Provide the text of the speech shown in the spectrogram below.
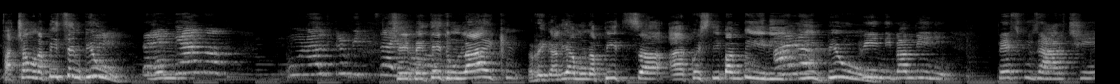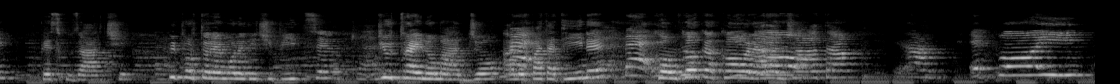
facciamo una pizza in più! Prendiamo un altro pizzaiolo. Se mettete un like regaliamo una pizza a questi bambini in più! Quindi bambini, per scusarci, per scusarci, vi porteremo le 10 pizze, Ok. più tre in omaggio alle patatine, Beh, con Coca-Cola no. aranciata. Ah, E poi...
